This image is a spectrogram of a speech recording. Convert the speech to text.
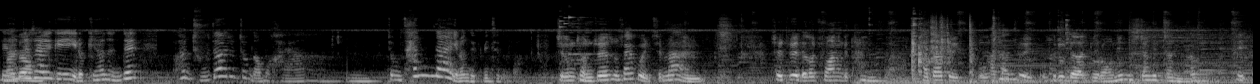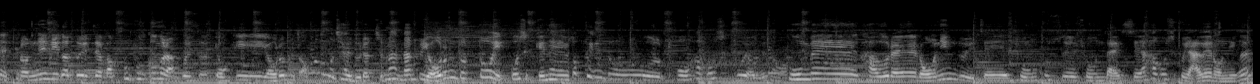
그냥 한 맞아. 달 살기 이렇게 하는데 한 두 달은 좀 넘어가야 음. 좀 산다 이런 느낌이 드는 거야. 지금 전주에서 살고 있지만 제주에 내가 좋아하는 게 다 있는 거야. 바다도 있고 산도 있고 그리고 내가 또 러닝을 시작했잖아. 런닝이가 또 이제 막 부푼 꿈을 안고 있어요. 여기 여름을 너무너무 잘 누렸지만 난 또 여름도 또 있고 싶긴 해. 서핑도 더 하고 싶고 여기서 봄에 가을에 러닝도 이제 좋은 코스에 좋은 날씨에 하고 싶고 야외 러닝을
